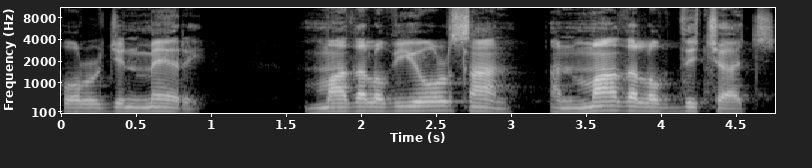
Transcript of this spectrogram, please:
Virgin Mary, Mother of your Son and Mother of the Church.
